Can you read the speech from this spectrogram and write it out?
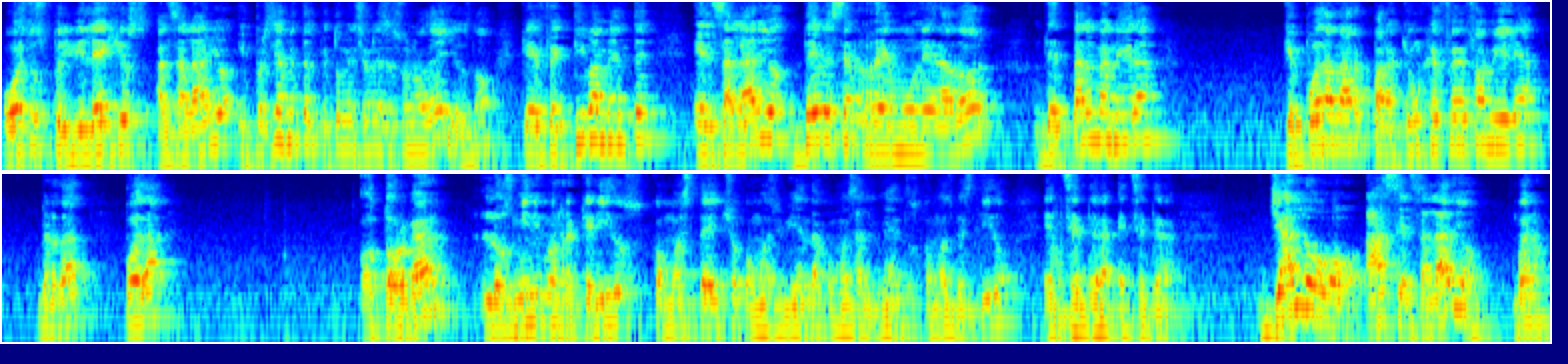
o estos privilegios al salario, y precisamente el que tú mencionas es uno de ellos, ¿no? Que efectivamente el salario debe ser remunerador de tal manera que pueda dar para que un jefe de familia, ¿verdad? Pueda otorgar los mínimos requeridos, como es techo, como es vivienda, como es alimentos, como es vestido, etcétera, etcétera. ¿Ya lo hace el salario? Bueno,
